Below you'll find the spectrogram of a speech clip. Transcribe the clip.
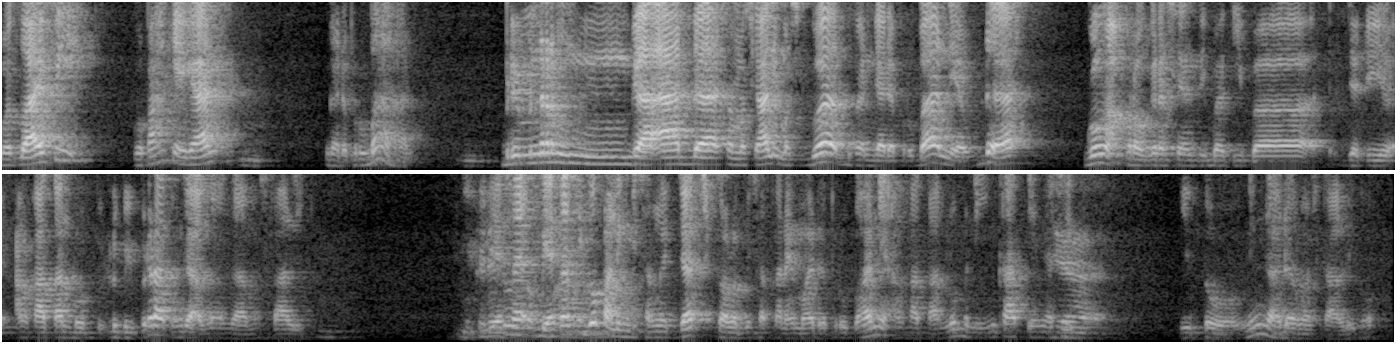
buat lo Ivy gue pakai kan? Hmm. nggak ada perubahan. Hmm. bener-bener nggak ada sama sekali. Maksud gue bukan nggak ada perubahan ya udah. Gue nggak progres yang tiba-tiba jadi angkatan lebih berat. Nggak nggak nggak sama sekali. Mungkin biasa biasa sih gue paling bisa ngejudge kalau misalkan emang ada perubahan ya angkatan lu meningkat ya nggak sih? Iya. gitu. Ini nggak ada sama sekali kok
